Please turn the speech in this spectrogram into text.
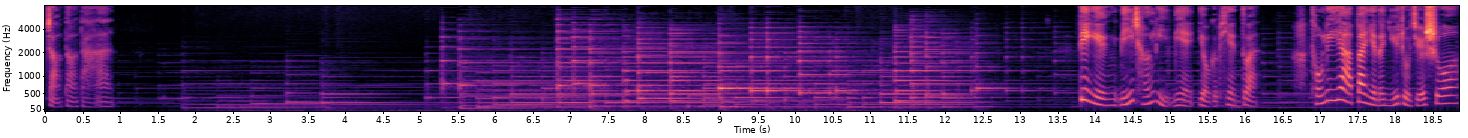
找到答案。电影《迷城》里面有个片段，佟丽娅扮演的女主角说：“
